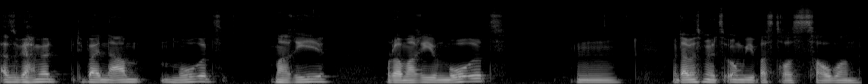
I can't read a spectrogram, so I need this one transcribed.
Also wir haben ja die beiden Namen Moritz, Marie oder Marie und Moritz. Hm. Und da müssen wir jetzt irgendwie was draus zaubern.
